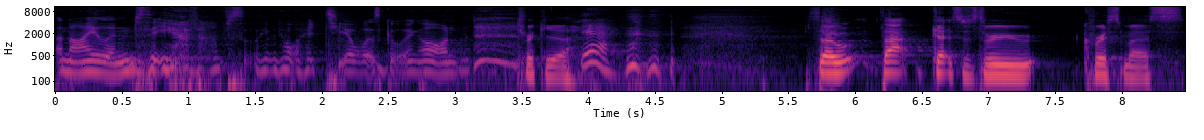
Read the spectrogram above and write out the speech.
an island that you have absolutely no idea what's going on. Trickier. Yeah. So that gets us through Christmas.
